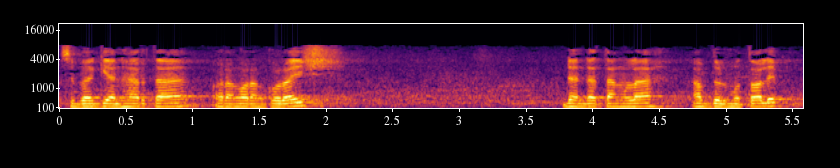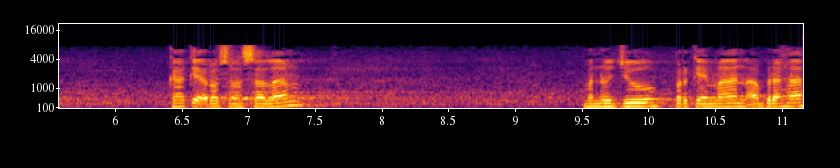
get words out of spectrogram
sebagian harta orang-orang Quraisy dan datanglah Abdul Muthalib kakek Rasulullah SAW menuju perkemahan Abraha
